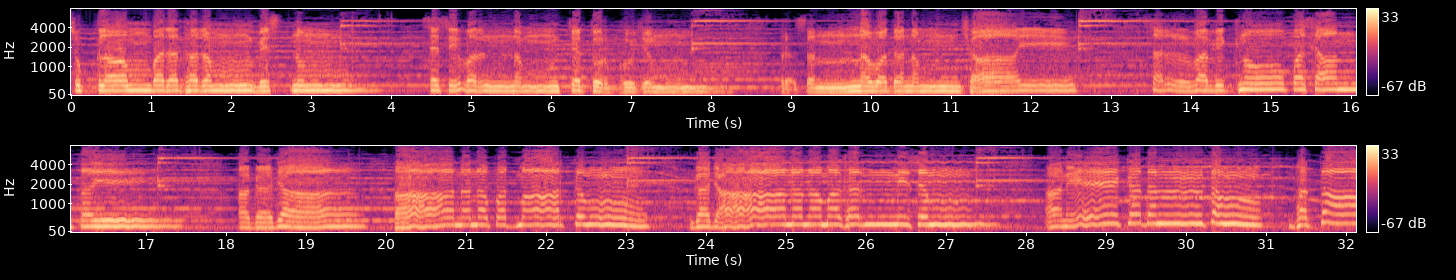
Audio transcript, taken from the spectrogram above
शुक्लाम्बरधरम् विष्णुम् शशिवर्णम् चतुर्भुजम् प्रसन्नवदनम् ध्याये सर्वविघ्नोपशान्तये अगजा आनन पद्मार्थम् గజాననమహర్నిశం. అనేకదంతం భక్తానాం.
